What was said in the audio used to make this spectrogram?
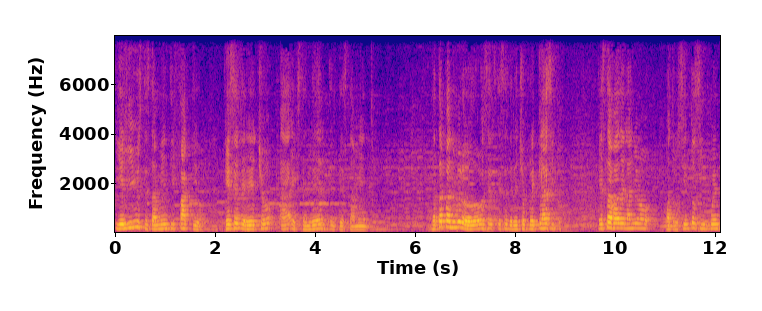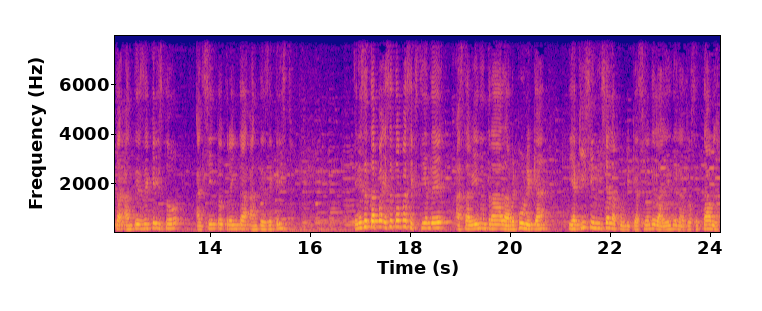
y el ius testamenti factio, que es el derecho a extender el testamento. La etapa número 2 es, el derecho preclásico. Esta va del año 450 a.C. al 130 a.C. En esta etapa, esta etapa se extiende hasta bien entrada la República y aquí se inicia la publicación de la ley de las 12 tablas.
